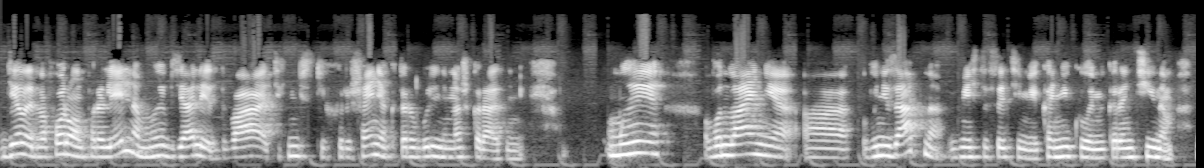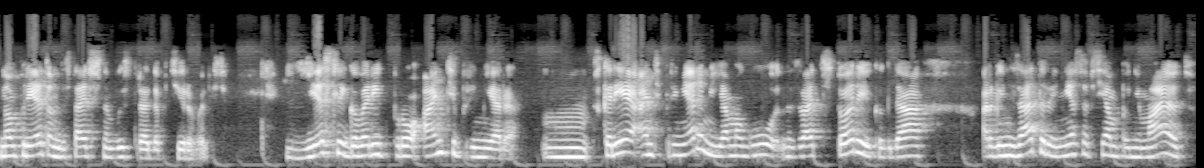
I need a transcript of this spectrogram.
делая два форума параллельно, мы взяли два технических решения, которые были немножко разными. Мы в онлайне э, внезапно вместе с этими каникулами, карантином, но при этом достаточно быстро адаптировались. Если говорить про антипримеры, скорее антипримерами я могу назвать истории, когда организаторы не совсем понимают,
